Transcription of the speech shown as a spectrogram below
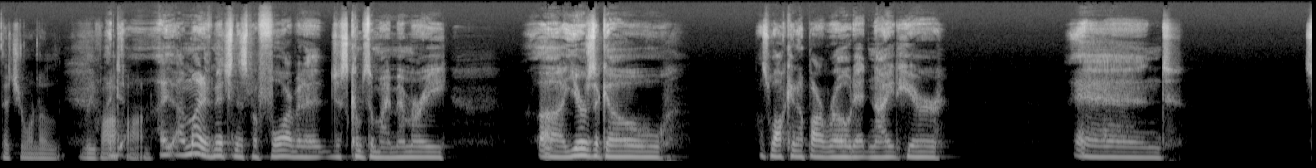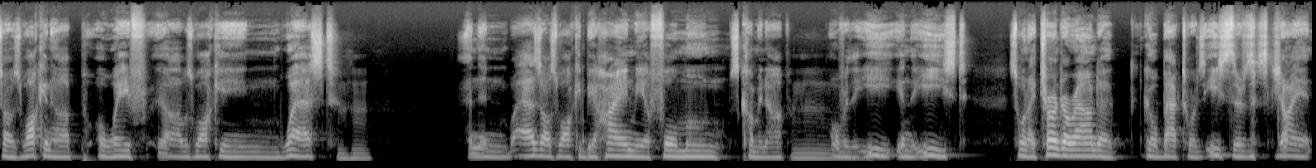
that you want to leave off on. I, I might have mentioned this before, but it just comes to my memory. Uh, years ago, I was walking up our road at night here, and so I was walking up away. F- uh, I was walking west, Mm-hmm. and then as I was walking behind me, a full moon was coming up Mm. over the e in the east. So when I turned around to go back towards east, there's this giant,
